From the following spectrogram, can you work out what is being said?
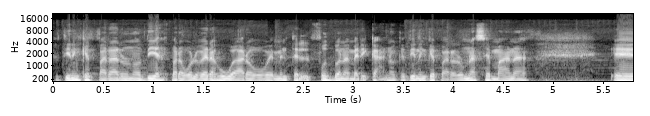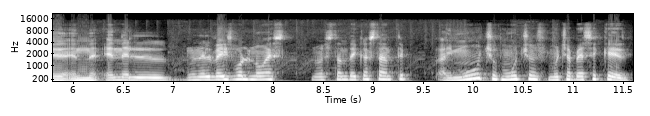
que tienen que parar unos días para volver a jugar, o obviamente el fútbol americano, que tienen que parar una semana. Eh, en, el, béisbol no es, no es tan desgastante, hay muchos, muchos, muchas veces que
